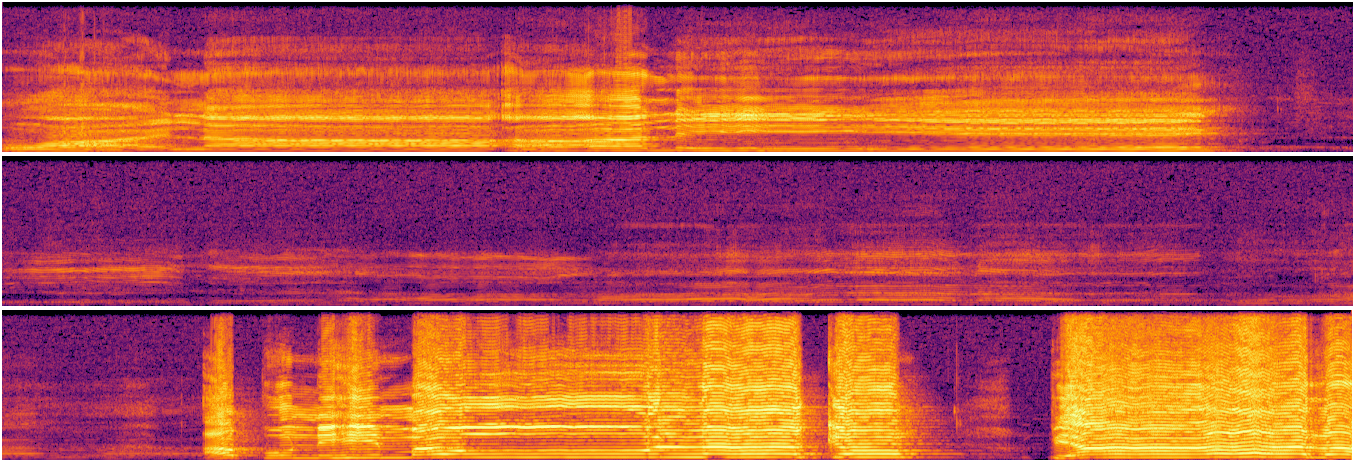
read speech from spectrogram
وعلى آله अपनी मौला का प्यारा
